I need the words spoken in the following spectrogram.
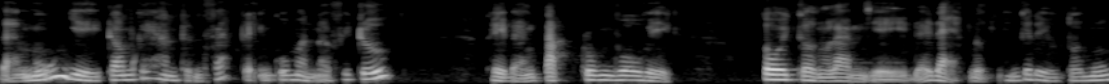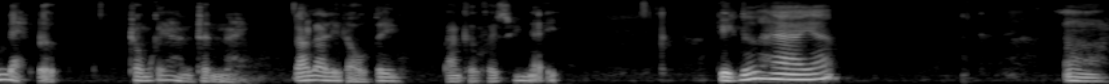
Bạn muốn gì trong cái hành trình phát triển của mình ở phía trước thì bạn tập trung vô việc. Tôi cần làm gì để đạt được những cái điều tôi muốn đạt được trong cái hành trình này? Đó là điều đầu tiên bạn cần phải suy nghĩ. Chuyện thứ hai á à,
